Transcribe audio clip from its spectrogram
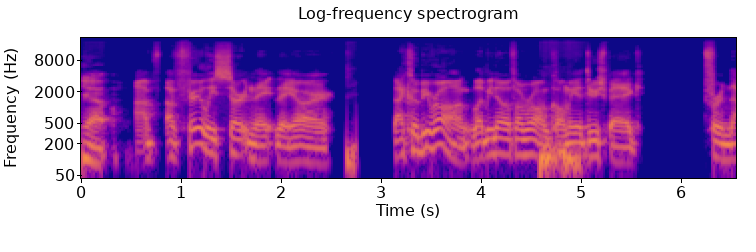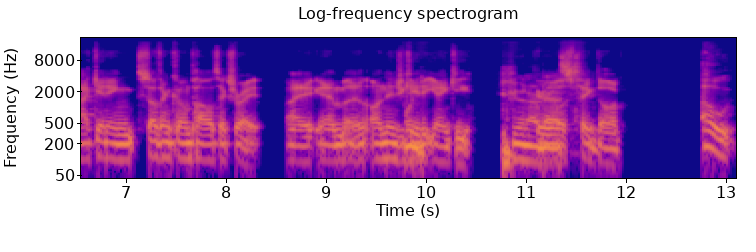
Yeah, I'm, I'm fairly certain they, they are. I could be wrong. Let me know if I'm wrong. Call me a douchebag for not getting Southern cone politics right. I am an uneducated Yankee, doing our best. pig dog. Oh,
